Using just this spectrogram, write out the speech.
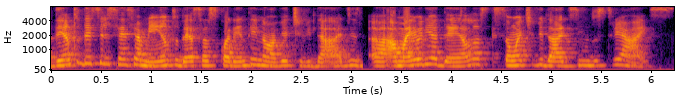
Dentro desse licenciamento, dessas 49 atividades, a maioria delas são atividades industriais.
